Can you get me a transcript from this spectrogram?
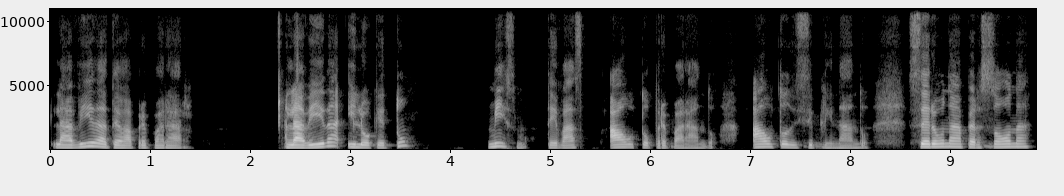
la vida te va a preparar. La vida y lo que tú mismo te vas auto preparando, autodisciplinando. Ser una persona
